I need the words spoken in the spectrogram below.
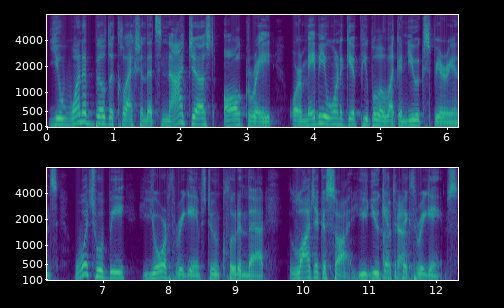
you want to build a collection that's not just all great, or maybe you want to give people a, like a new experience, which would be your three games to include in that. Logic aside, you, you get okay. to pick three games.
